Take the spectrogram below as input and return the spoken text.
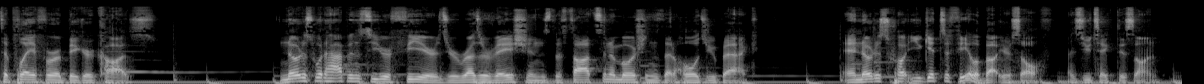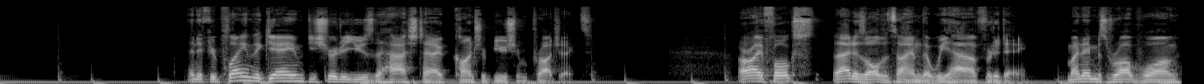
to play for a bigger cause. Notice what happens to your fears, your reservations, the thoughts and emotions that hold you back. And notice what you get to feel about yourself as you take this on. And if you're playing the game, be sure to use the hashtag contribution project. Alright, folks, that is all the time that we have for today. My name is Rob Wong.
